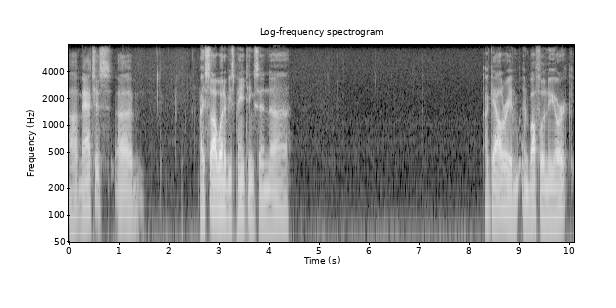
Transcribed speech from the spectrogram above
uh, uh, matches. Um, I saw one of his paintings in uh, a gallery in, in, Buffalo, New York,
